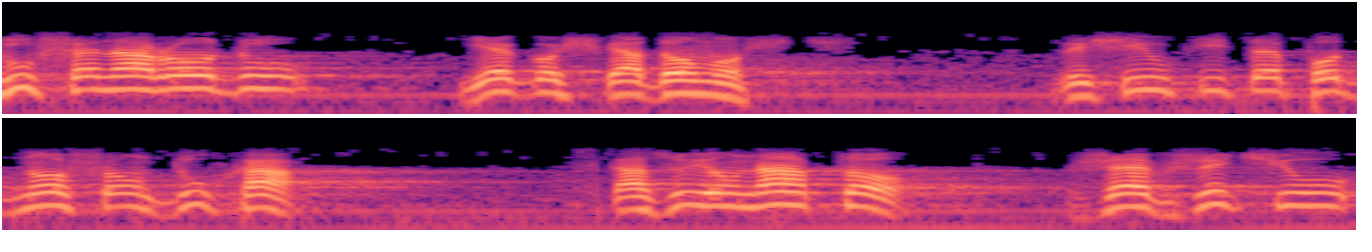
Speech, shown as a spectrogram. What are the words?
duszę narodu, jego świadomość. Wysiłki te podnoszą ducha, wskazują na to, że w życiu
